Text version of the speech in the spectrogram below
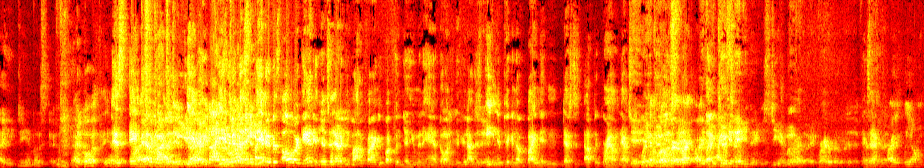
I eat GMO stuff. Of course, yeah. It's inevitable. I do. Yeah, Yeah, you don't have to even, if it's, even if it's all organic, you're genetically yeah. modifying it by putting your human hand on it. If you're not just Yeah. eating it, picking up, biting it, and that's just out the ground naturally Yeah, where it right, comes. right, right, right. Like, you I cooking understand. anything, it's GMO. Right, Like, right, right, right. Exactly. Right, we on.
